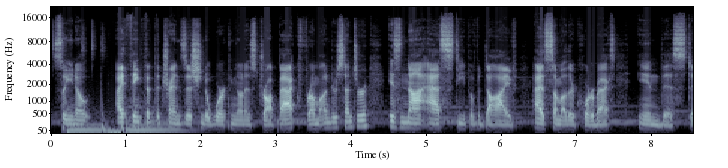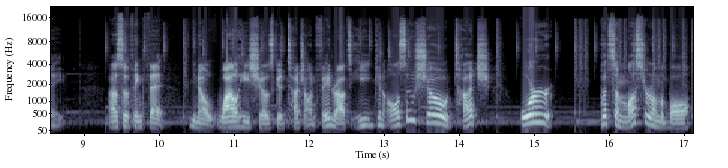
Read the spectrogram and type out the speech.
So, you know, I think that the transition to working on his drop back from under center is not as steep of a dive as some other quarterbacks in this state. I also think that, you know, while he shows good touch on fade routes, he can also show touch or put some mustard on the ball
